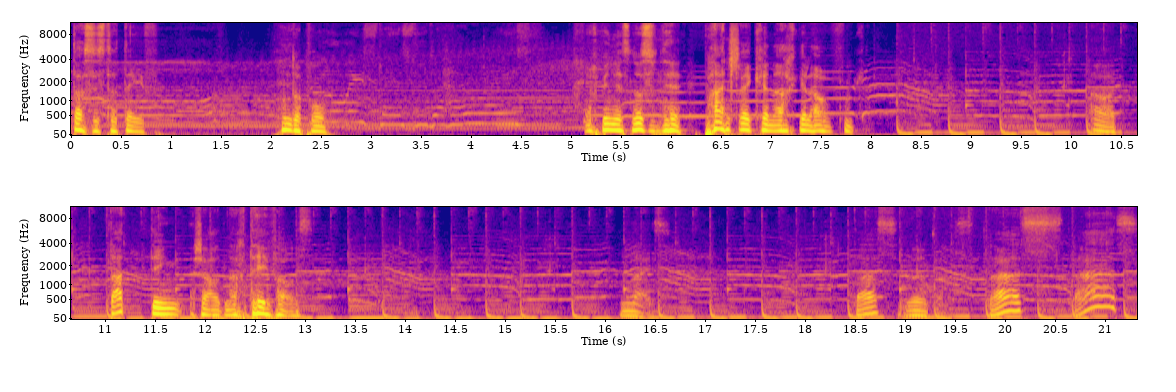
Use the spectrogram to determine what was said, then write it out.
Das ist der Dave. 100 Pro. Ich bin jetzt nur so eine Bahnstrecke nachgelaufen. Aber das Ding schaut nach Dave aus. Nice. Das wird was. Das, das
